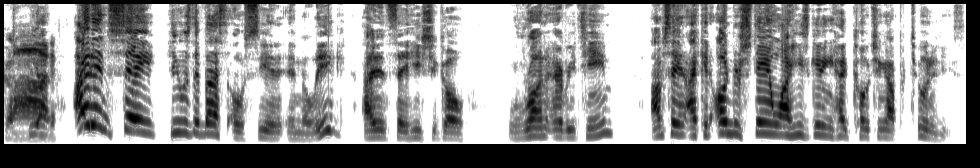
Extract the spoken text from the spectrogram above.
Yeah, God. I didn't say he was the best OC in, in the league. I didn't say he should go run every team. I'm saying I can understand why he's getting head coaching opportunities.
